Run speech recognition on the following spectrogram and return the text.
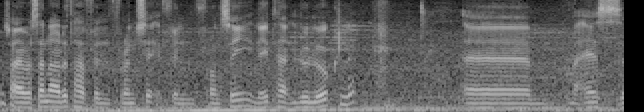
مش عارف بس أنا قريتها في الفرنسي في الفرنسي. لقيتها لولوكل مقاس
